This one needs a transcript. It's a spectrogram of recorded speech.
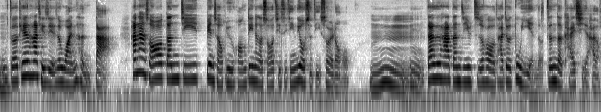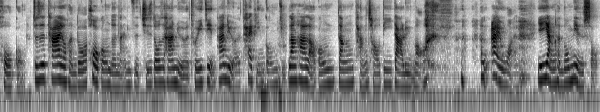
武则天她其实也是玩很大。她那时候登基变成女皇帝，那个时候其实已经六十几岁喽。嗯，嗯，但是他登基之后，他就不演了，真的开启了他的后宫。就是他有很多后宫的男子，其实都是他女儿推荐。他女儿太平公主 让她老公当唐朝第一大绿帽，很爱玩，也养了很多面首。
